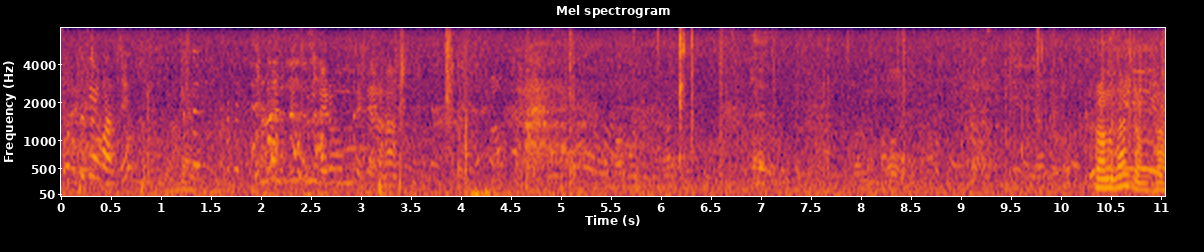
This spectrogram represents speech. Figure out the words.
어떻게 가지? 화암산 정상.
